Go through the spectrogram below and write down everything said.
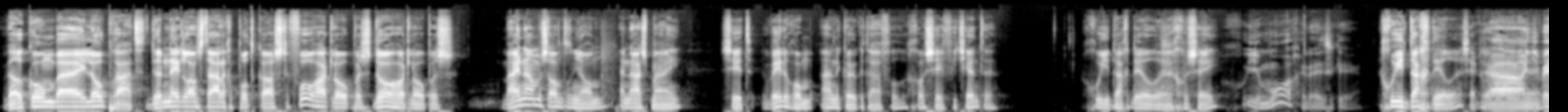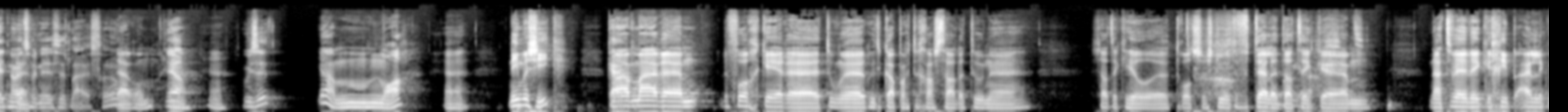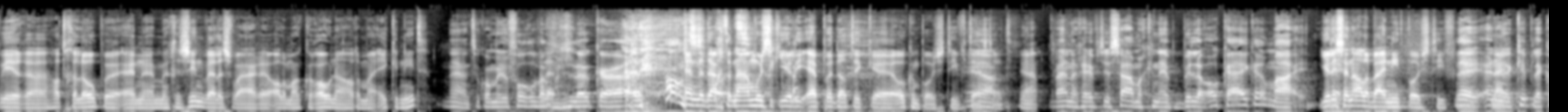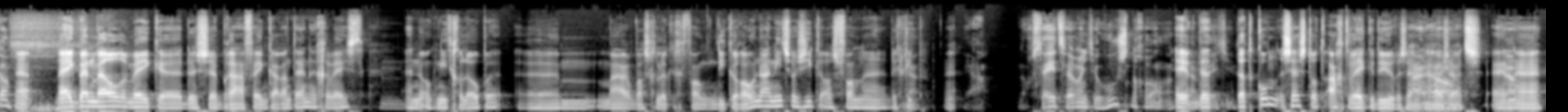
Welkom bij Looppraat, de Nederlandstalige podcast voor hardlopers door hardlopers. Mijn naam is Anton Jan en naast mij zit wederom aan de keukentafel José Vicente. Goeiedag deel, uh, José. Goedemorgen deze keer. Goeiedag deel, hè, zeggen Ja, want je eh, weet nooit ja, wanneer ze het luisteren. Daarom. Ja. ja. Hoe is het? Ja, moi. Eh, niet meer ziek. Kijk. Maar, maar ehm, de vorige keer eh, toen we Ruud de Kapper te gast hadden, toen eh, zat ik heel eh, trots en stoer te vertellen dat Ja, ik ehm, na twee weken griep eindelijk weer eh, had gelopen. En eh, mijn gezin weliswaar eh, allemaal corona hadden, maar ik niet. Nee, en toen kwam je de volgende dag met een leuke... En de dag daarna moest ik jullie appen dat ik ook een positieve test Ja. had. Ja. Weinig eventjes samengeknepen billen ook kijken, maar... Jullie nee. zijn allebei niet positief. Nee, en eh, kip lekker. Ja. Nee, ik ben wel een week dus braaf in quarantaine geweest. Hmm. En ook niet gelopen. Ehm, maar was gelukkig van die corona niet zo ziek als van de griep. Ja. Nog steeds, hè, want je hoest nog wel een Eh, klein dat, beetje. dat kon zes tot acht weken duren, know. huisarts. En Ja.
